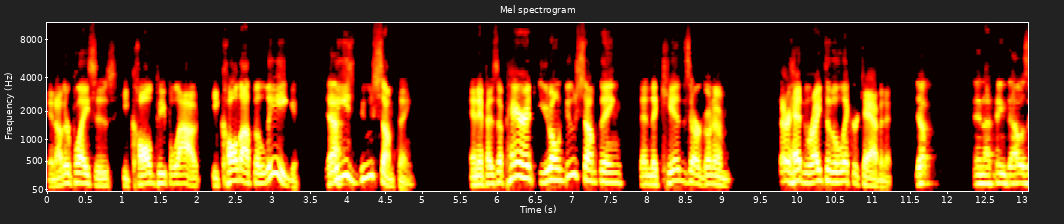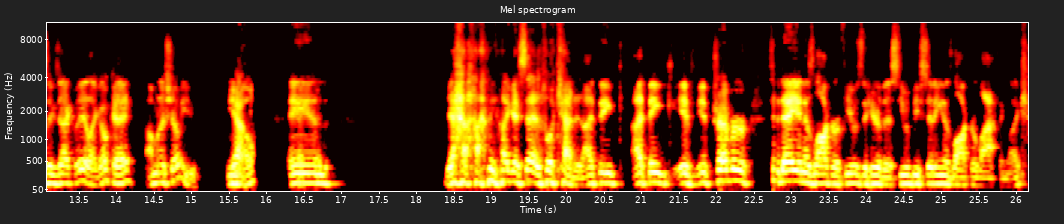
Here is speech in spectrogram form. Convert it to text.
in other places. He called people out. He called out the league. Yeah. Please do something. And if, as a parent, you don't do something, then the kids are going to, they're heading right to the liquor cabinet. Yep. And I think that was exactly it. Like, okay, I'm going to show you, you yeah. know, and yeah, I mean, like I said, look at it. I think I think if if Trevor today in his locker, if he was to hear this, he would be sitting in his locker laughing, like,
